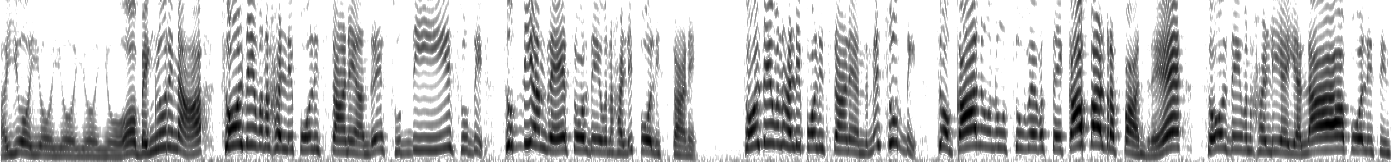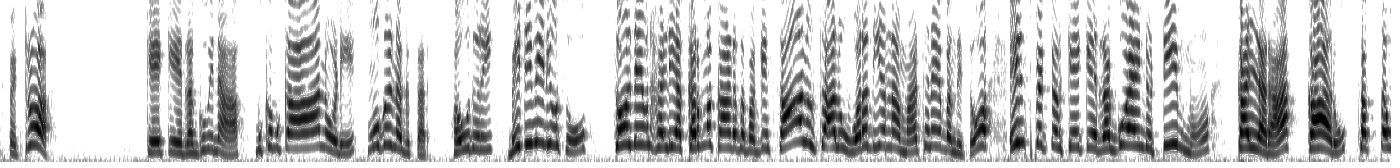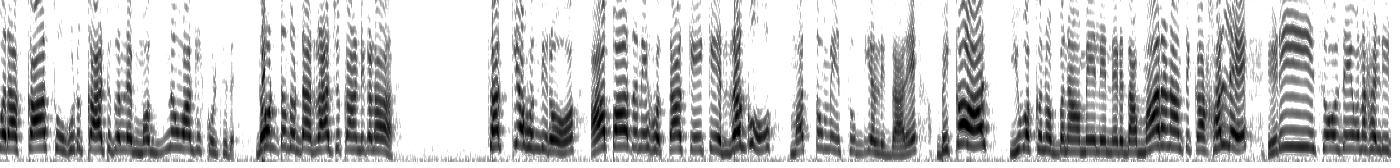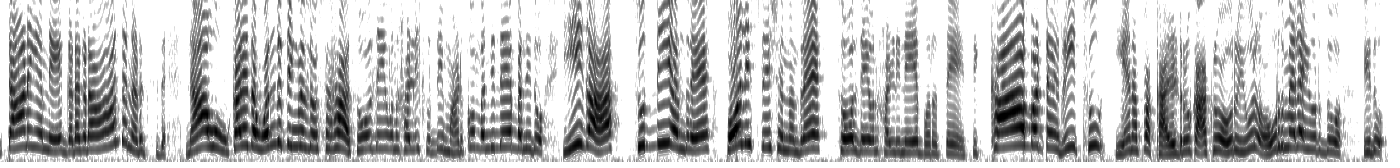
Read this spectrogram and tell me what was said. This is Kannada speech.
ಅಯ್ಯೋ ಅಯ್ಯೋ ಅಯ್ಯೋ ಅಯ್ಯೋ ಅಯ್ಯೋ. ಬೆಂಗಳೂರಿನ ಸೋಲ್ದೇವನಹಳ್ಳಿ ಪೊಲೀಸ್ ಠಾಣೆ ಅಂದ್ರೆ ಸುದ್ದಿ ಸುದ್ದಿ. ಸುದ್ದಿ ಅಂದ್ರೆ ಸೋಲ್ದೇವನಹಳ್ಳಿ ಪೊಲೀಸ್ ಠಾಣೆ. ಸೋಲ್ದೇವನಹಳ್ಳಿ ಪೊಲೀಸ್ ಠಾಣೆ ಅಂದ್ರೆ ಸುದ್ದಿ. ಸೊ, ಕಾನೂನು ಸುವ್ಯವಸ್ಥೆ ಕಾಪಾಡ್ರಪ್ಪ ಅಂದ್ರೆ ಸೋಲ್ದೇವನಹಳ್ಳಿಯ ಎಲ್ಲಾ ಪೊಲೀಸ್ ಇನ್ಸ್ಪೆಕ್ಟ್ರು ಕೆ ಕೆ ರಘುವಿನ ಮುಖ ಮುಖ ನೋಡಿ ಮುಗುಳ್ ನಗುತ್ತಾರೆ ಹೌದು ರೀ, ಬಿ ಟಿ ವಿ ನ್ಯೂಸು ಸೋಲ್ದೇವನಹಳ್ಳಿಯ ಕರ್ಮಕಾಂಡದ ಬಗ್ಗೆ ಸಾಲು ಸಾಲು ವರದಿಯನ್ನ ಮಾಡ್ತಾನೆ ಬಂದಿತ್ತು. Inspector K K Raghu and team ಕಳ್ಳರ ಕಾರು ಸತ್ತವರ ಕಾಸು ಹುಡುಕಾಟದಲ್ಲೇ ಮಗ್ನವಾಗಿ ಕುಳಿತಿದೆ. ದೊಡ್ಡ ದೊಡ್ಡ ರಾಜಕಾರಣಿಗಳ ಸಖ್ಯ ಹೊಂದಿರೋ ಆಪಾದನೆ ಹೊತ್ತ ಕೆ ಕೆ ರಘು ಮತ್ತೊಮ್ಮೆ ಸುದ್ದಿಯಲ್ಲಿದ್ದಾರೆ. ಬಿಕಾಸ್ ಯುವಕನೊಬ್ಬನ ಮೇಲೆ ನಡೆದ ಮಾರಣಾಂತಿಕ ಹಲ್ಲೆ ಇಡೀ ಸೋಲ್ದೇವನಹಳ್ಳಿ ಠಾಣೆಯನ್ನೇ ಗಡಗಡ ಅಂತ ನಡಗಿಸಿದೆ. ನಾವು ಕಳೆದ ಒಂದು ತಿಂಗಳಲ್ಲೂ ಸಹ ಸೋಲ್ದೇವನಹಳ್ಳಿ ಸುದ್ದಿ ಮಾಡ್ಕೊಂಡ್ ಬಂದಿದ್ದೇ ಬಂದಿದ್ದು. ಈಗ ಸುದ್ದಿ ಅಂದ್ರೆ ಪೊಲೀಸ್ ಸ್ಟೇಷನ್ ಅಂದ್ರೆ ಸೋಲ್ದೇವನಹಳ್ಳಿನೇ ಬರುತ್ತೆ. ಸಿಕ್ಕಾಬಟ್ಟೆ ರೀತು. ಏನಪ್ಪ, ಕಳ್ಳರು, ಕಾಕ್ರು, ಅವರು, ಇವರು, ಅವ್ರದ ಮೇಲೆ ಇವ್ರದ್ದು ಇದು.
